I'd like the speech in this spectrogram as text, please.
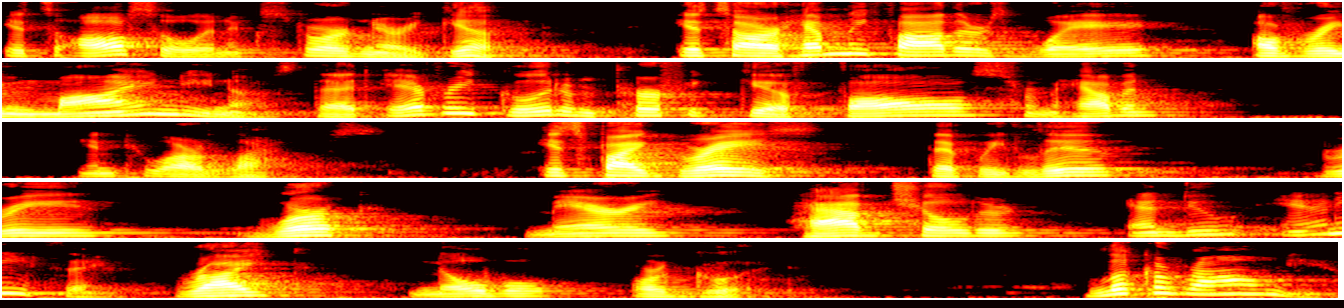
it's also an extraordinary gift. It's our Heavenly Father's way of reminding us that every good and perfect gift falls from heaven into our lives. It's by grace that we live, breathe, work, marry, have children, and do anything right, noble, or good. Look around you.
